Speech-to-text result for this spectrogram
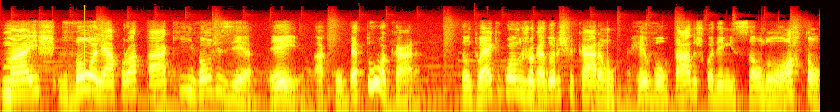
mas vão olhar pro ataque e vão dizer: ei, a culpa é tua, cara. Tanto é que quando os jogadores ficaram revoltados com a demissão do Norton,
